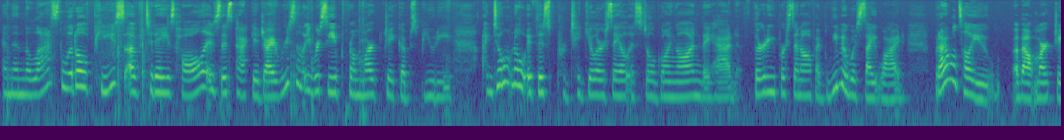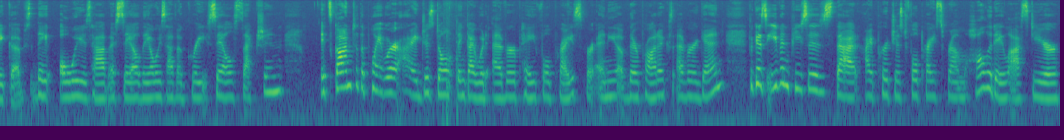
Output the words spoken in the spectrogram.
And then the last little piece of today's haul is this package I recently received from Marc Jacobs Beauty. I don't know if this particular sale is still going on. They had 30% off. I believe it was site-wide. But I will tell you about Marc Jacobs. They always have a sale. They always have a great sales section. it's gotten to the point where I just don't think I would ever pay full price for any of their products ever again. Because even pieces that I purchased full price from Holiday last year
